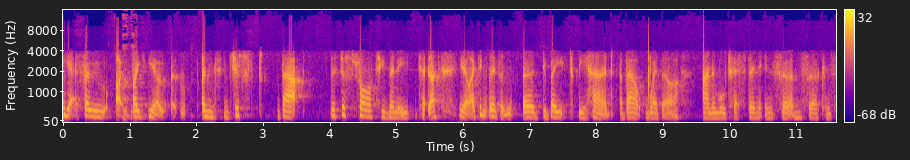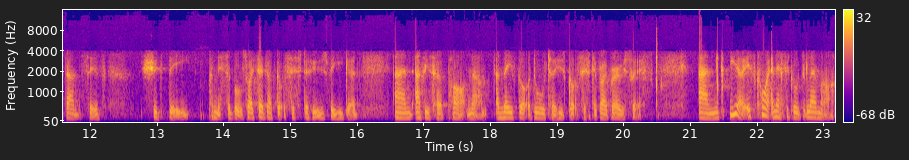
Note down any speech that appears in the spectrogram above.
yeah, so I, I, you know, and just that there's just far too many. Te- you know, I think there's an, a debate to be had about whether animal testing in certain circumstances should be permissible. So I said I've got a sister who's vegan, and as is her partner, and they've got a daughter who's got cystic fibrosis. And, you know, it's quite an ethical dilemma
